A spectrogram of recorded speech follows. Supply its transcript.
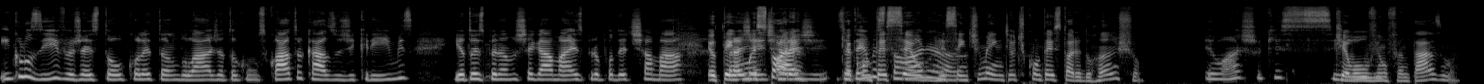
Inclusive, eu já estou coletando lá, já tô com uns quatro casos de crimes e eu tô esperando chegar mais pra eu poder te chamar Eu tenho uma história reagir. que Você aconteceu história? recentemente. Eu te contei a história do rancho? Eu acho que sim. Que eu ouvi um fantasma?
